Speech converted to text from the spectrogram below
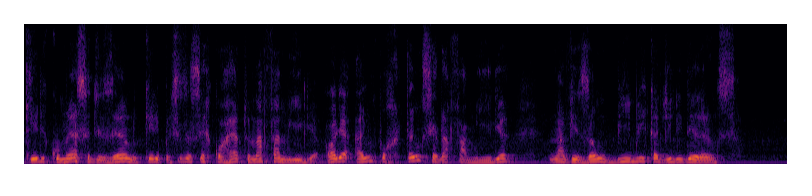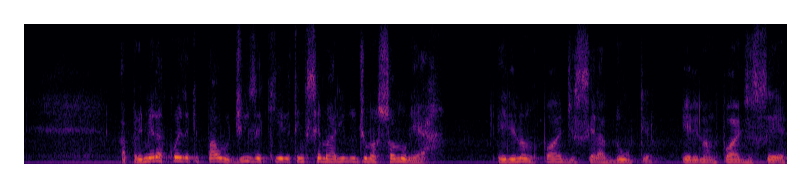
que ele começa dizendo que ele precisa ser correto na família. Olha a importância da família na visão bíblica de liderança. A primeira coisa que Paulo diz é que ele tem que ser marido de uma só mulher. Ele não pode ser adúltero, ele não pode ser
